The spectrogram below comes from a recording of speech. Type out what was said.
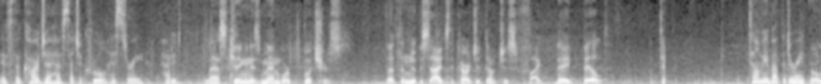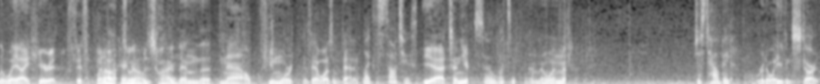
If the Carja have such a cruel history, how did... The last king and his men were butchers. But the new... Besides, the Carja don't just fight, they build. What ta- Tell me about the Durain... Well, the way I hear it, fifth... When a, Okay, so no, it was... why? But then the... Now, a few more... If that wasn't bad enough. Like the Sawtooth. Yeah, ten years... So what's... ma- no one knows. Just how big... Where do I even start?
